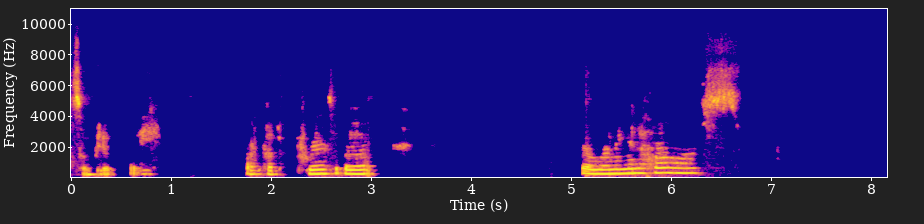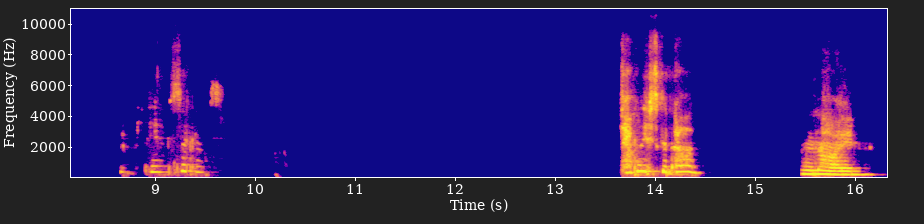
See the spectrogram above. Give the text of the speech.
zum Glück. Ich war gerade Principal. They're running in a horse. 15 seconds. Ich habe nichts getan. Nein.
